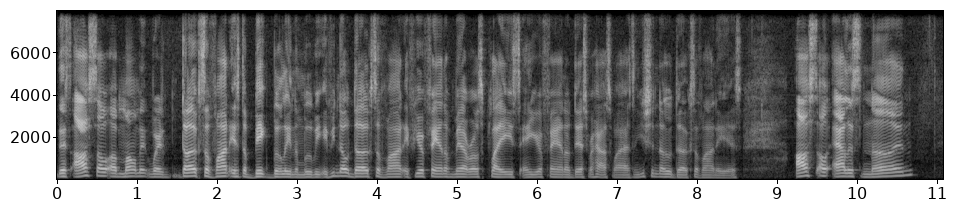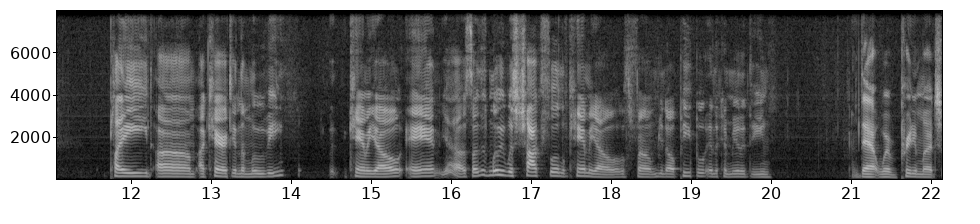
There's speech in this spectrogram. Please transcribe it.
There's also a moment where Doug Savant is the big bully in the movie. If you know Doug Savant, if you're a fan of Melrose Place and you're a fan of Desperate Housewives, and you should know who Doug Savant is. Also, Alice Nunn played um, a character in the movie cameo, and yeah, so this movie was chock full of cameos from you know people in the community that were pretty much,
